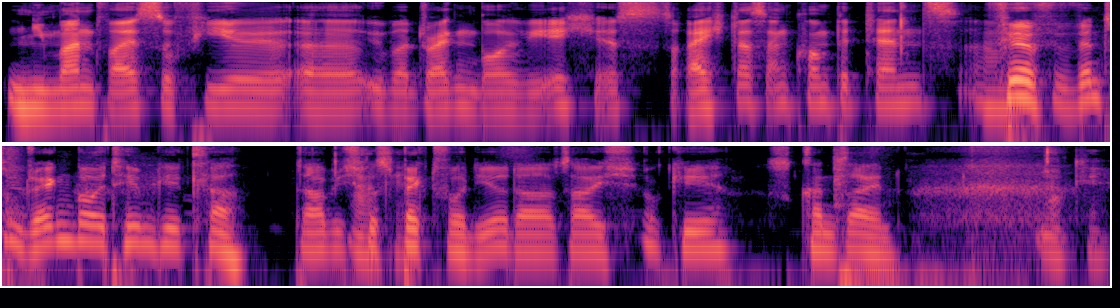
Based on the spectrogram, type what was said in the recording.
Niemand weiß so viel äh, über Dragon Ball wie ich. Ist, reicht das an Kompetenz? Ähm, Für, für wenn es um Dragon Ball Themen geht, klar. Da habe ich Okay. Respekt vor dir. Da sage ich, okay, es kann sein. okay.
